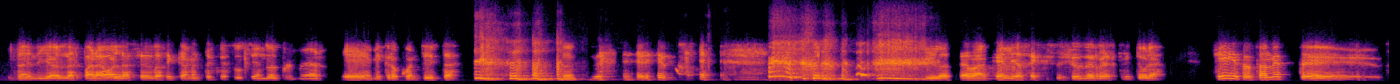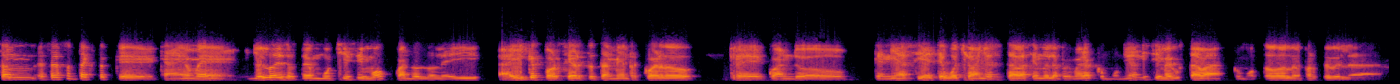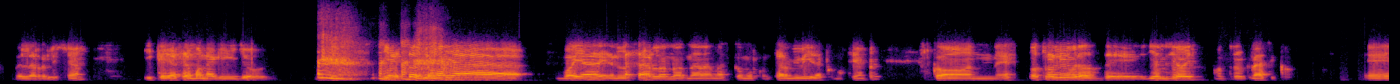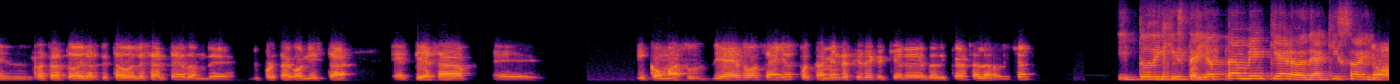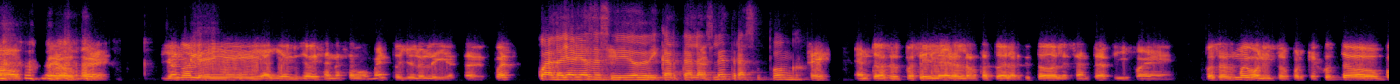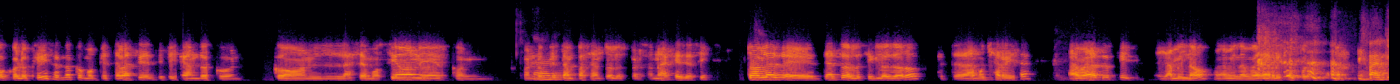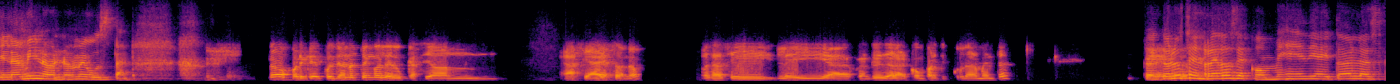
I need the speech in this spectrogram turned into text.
Yo las parábolas es básicamente Jesús siendo el primer eh, microcuentista. y los evangelios ejercicios de reescritura. Sí, son este, son, es un texto que, que a mí me, yo lo disfruté muchísimo cuando lo leí ahí, que por cierto también recuerdo que cuando tenía siete u ocho años estaba haciendo la primera comunión y sí me gustaba como toda la parte de la, de la religión y quería ser monaguillo. Y esto lo voy a, voy a enlazarlo, no es nada más como contar mi vida, como siempre, con otro libro de James Joyce, otro clásico, El retrato del artista adolescente, donde el protagonista empieza eh, y como a sus 10 o 11 años, pues también decide que quiere dedicarse a la religión. Y tú dijiste, yo también quiero, de aquí soy. No, pero bueno, yo no leí a James Joyce en ese momento, yo lo leí hasta después. Cuando ya habías decidido dedicarte a las letras, supongo. Sí, entonces pues sí, leer el retrato del artista adolescente así fue, pues es muy bonito, porque justo un poco lo que dices, ¿no? Como que te vas identificando con, con las emociones, con, con lo que están pasando los personajes y así. Tú hablas de Teatro de los Siglos de Oro, que te da mucha risa. La verdad es que a mí no, a mí no me da risa. Porque... Joaquín, a mí no, no me gustan. No, porque pues yo no tengo la educación hacia eso, ¿no? O sea, sí leí a Juan Ruiz de Alarcón particularmente. Pero todos los enredos de comedia y todos los,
